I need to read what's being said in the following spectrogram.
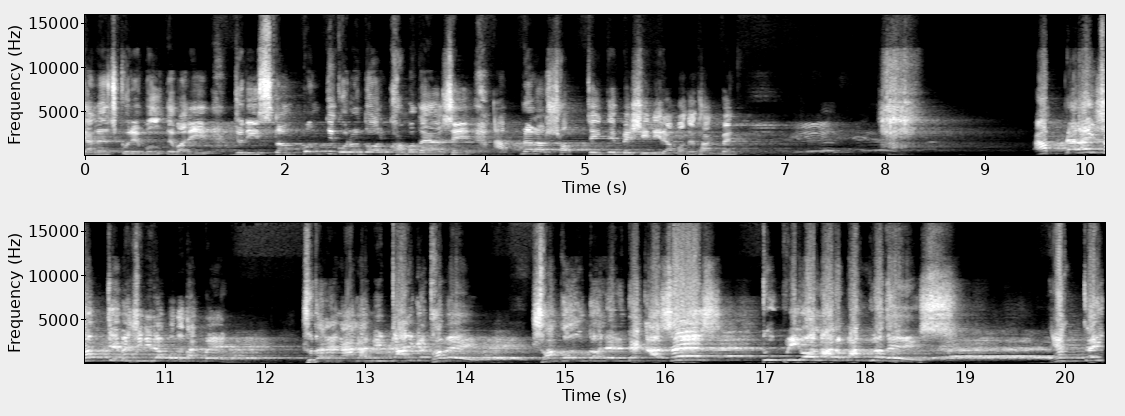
চ্যালেঞ্জ করে বলতে পারি, যদি ইসলামপন্থী কোনো দল ক্ষমতায় আসে, আপনারা সবচেয়ে বেশি নিরাপদে থাকবেন। আপনারাই সবচেয়ে বেশি নিরাপদে থাকবেন। সুতরাং আগামী টার্গেট হবে, সকল দলের দেখা শেষ, টুপিওয়ালার বাংলাদেশ। একটাই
